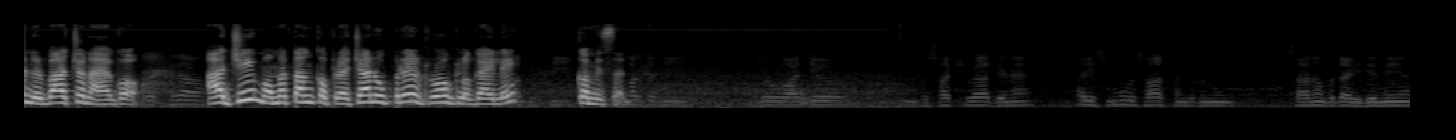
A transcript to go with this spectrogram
निर्वाचन आयोग आज ममता प्रचार उपर रोक लगे कमिशन देने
